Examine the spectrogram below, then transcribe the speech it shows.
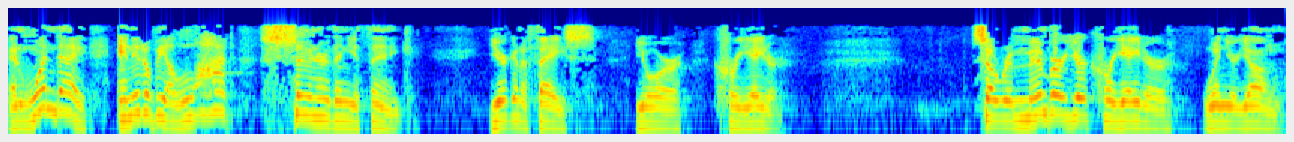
And one day, and it'll be a lot sooner than you think, you're going to face your Creator. So remember your Creator when you're young.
